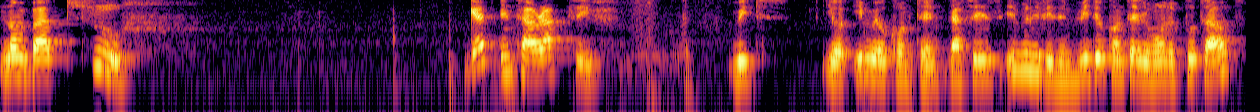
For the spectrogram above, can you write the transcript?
Number two. Get interactive with your email content. That is even if it's a video content you want to put out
